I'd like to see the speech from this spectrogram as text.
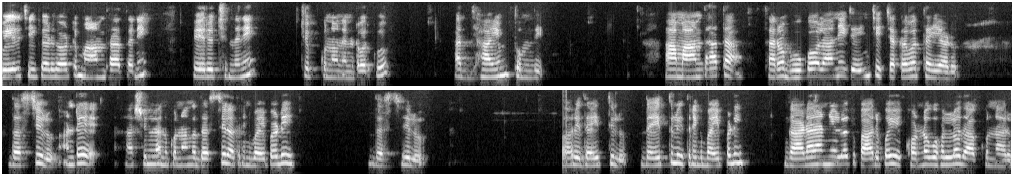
వేలు చీకాడు కాబట్టి మాంధాత అని పేరు వచ్చిందని చెప్పుకున్నాం నిన్నటి వరకు. అధ్యాయం తొమ్మిది. ఆ మాంధాత సర్వభూగోళాన్ని జయించి చక్రవర్తి అయ్యాడు. దస్యులు అంటే అశ్వినులు అనుకున్నాక దస్యులు అతనికి భయపడి దస్యులు సారీ దైత్యులు దైత్యులు ఇతనికి భయపడి గాఢారణ్యంలోకి పారిపోయి కొండ గుహల్లో దాక్కున్నారు.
